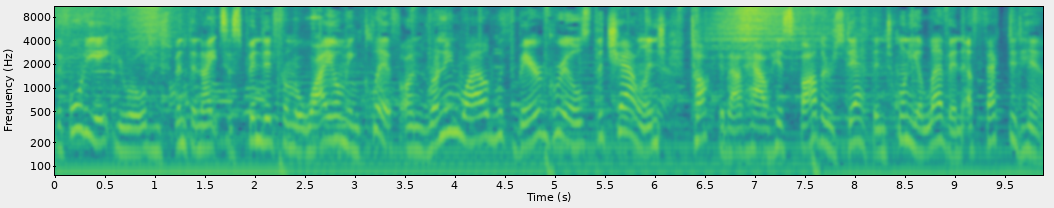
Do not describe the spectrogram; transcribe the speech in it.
The 48 year old who spent the night suspended from a Wyoming cliff on Running Wild with Bear Grylls The Challenge talked about how his father's death in 2011 affected him.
